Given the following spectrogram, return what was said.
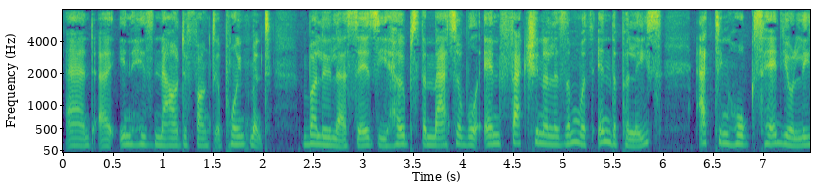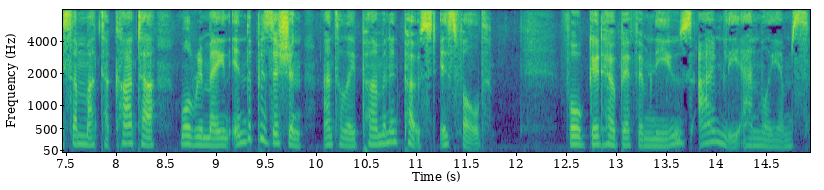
and uh, in his now defunct appointment. Mbalula says he hopes the matter will end factionalism within the police. Acting Hawks head Yolisa Matakata will remain in the position until a permanent post is filled. For Good Hope FM News, I'm Lee Ann Williams.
